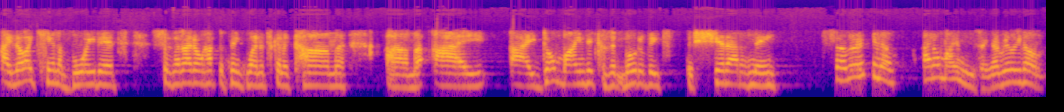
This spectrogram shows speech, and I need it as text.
I know I can't avoid it, so that I don't have to think when it's going to come. Um, I I don't mind it because it motivates the shit out of me. So there, you know, I don't mind losing. I really don't.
